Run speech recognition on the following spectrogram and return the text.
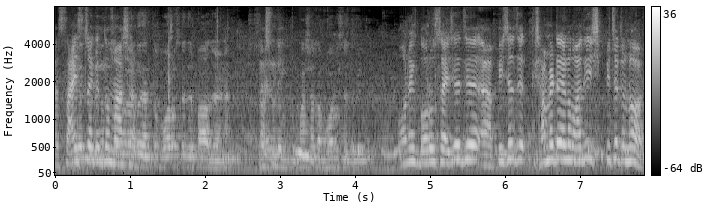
আর সাইজটা কিন্তু মাশাল। এত বড় সাইজের পাওয়া যায় না। আসলে। মাশাআল্লাহ বড় সাইজের অনেক বড় সাইজে যে পিছে যে সামনেটা এলো মাদি পিছেটা নর।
